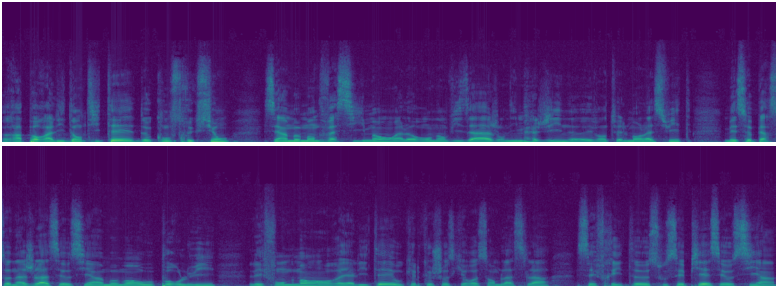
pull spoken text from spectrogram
rapport à l'identité, de construction. C'est un moment de vacillement, alors on envisage, on imagine euh, éventuellement la suite, mais ce personnage-là, c'est aussi un moment où pour lui, les fondements, en réalité, ou quelque chose qui ressemble à cela, s'effrite euh, sous ses pieds. C'est aussi un,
